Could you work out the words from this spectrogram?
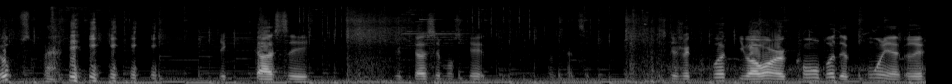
Oups. J'ai cassé. J'ai cassé mon skate. Parce que je crois qu'il va y avoir un combat de points après.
